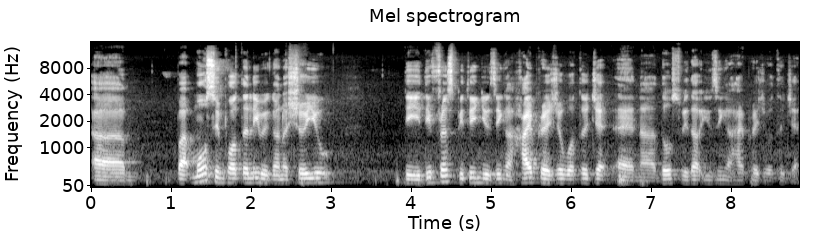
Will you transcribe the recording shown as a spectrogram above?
Um, but most importantly, we're going to show you the difference between using a high pressure water jet and uh, those without using a high pressure water jet.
